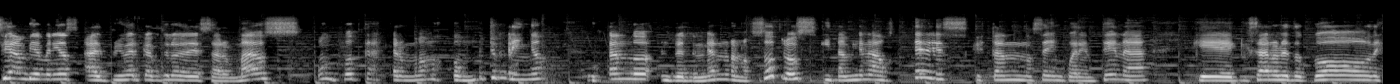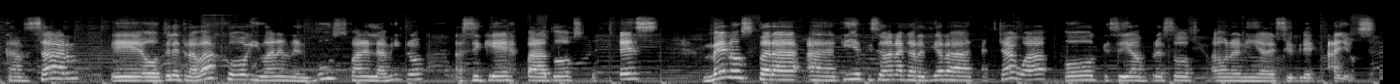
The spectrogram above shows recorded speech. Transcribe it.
Sean bienvenidos al primer capítulo de Desarmados, un podcast que armamos con mucho cariño, buscando entretenernos a nosotros y también a ustedes que están, no sé, en cuarentena, que quizá no les tocó descansar eh, o teletrabajo y van en el bus, van en la micro, así que es para todos ustedes menos para aquellos que se van a carretear a Cachagua o que se llevan presos a una niña de 7 años.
